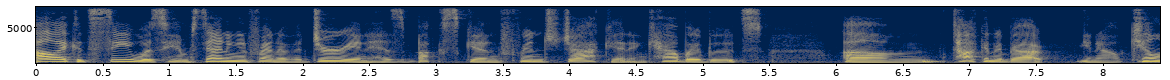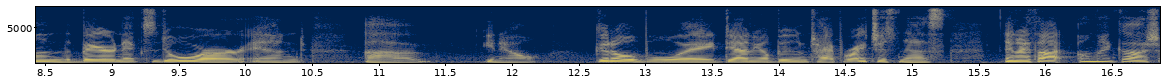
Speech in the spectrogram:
all I could see was him standing in front of a jury in his buckskin fringe jacket and cowboy boots, um, talking about, you know, killing the bear next door and, uh, you know, good old boy Daniel Boone type righteousness. And I thought, oh my gosh,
